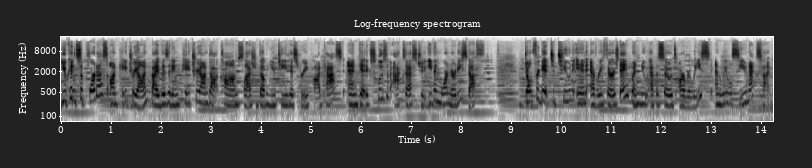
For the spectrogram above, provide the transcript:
You can support us on Patreon by visiting patreon.com slash WTHistoryPodcast and get exclusive access to even more nerdy stuff. Don't forget to tune in every Thursday when new episodes are released, and we will see you next time.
